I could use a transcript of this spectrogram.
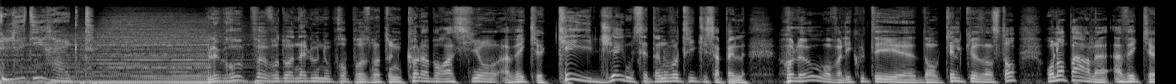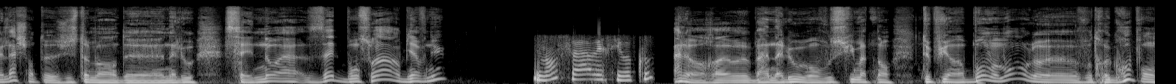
Le direct. Le groupe vaudois Nalou nous propose maintenant une collaboration avec Kay James. C'est un nouveau titre qui s'appelle Hollow. On va l'écouter euh, dans quelques instants. On en parle avec la chanteuse justement de Nalou. C'est Noah Z. Bonsoir, bienvenue. Bonsoir, merci beaucoup. Alors, euh, bah, Nalou, on vous suit maintenant depuis un bon moment. Votre groupe, on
